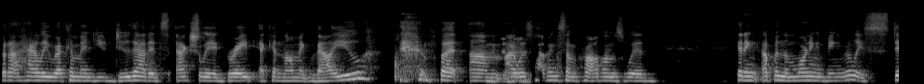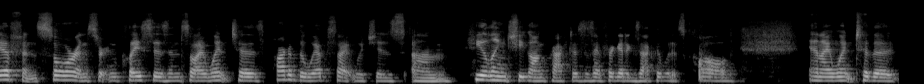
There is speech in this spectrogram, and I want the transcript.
but I highly recommend you do that. It's actually a great economic value. but um, I was having some problems with getting up in the morning and being really stiff and sore in certain places. And so I went to part of the website, which is um, Healing Qigong Practices. I forget exactly what it's called. And I went to the,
